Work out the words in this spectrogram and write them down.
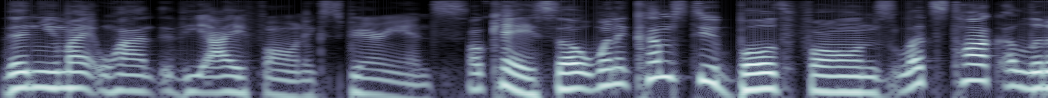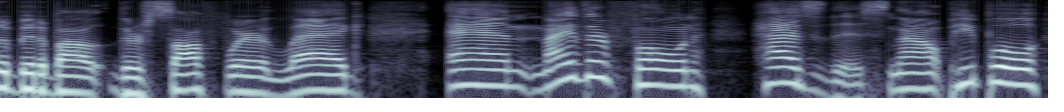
then you might want the iPhone experience. Okay, so when it comes to both phones, let's talk a little bit about their software lag and neither phone has this. Now, people,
